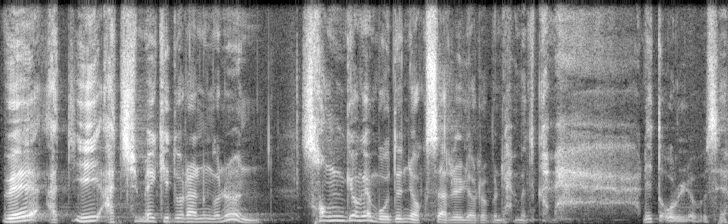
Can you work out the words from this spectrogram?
왜 이 아침의 기도라는 것은 성경의 모든 역사를 여러분이 한번 가만히 떠올려 보세요.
